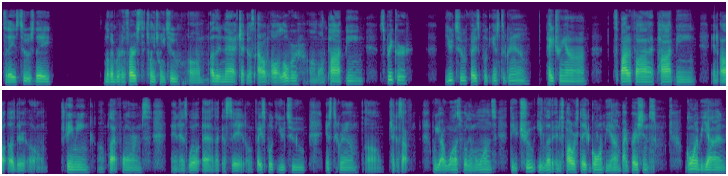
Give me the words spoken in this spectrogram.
Today is Tuesday, November the 1st, 2022. Um, other than that, check us out all over um, on Podbean, Spreaker, YouTube, Facebook, Instagram, Patreon, Spotify, Podbean, and all other um, streaming uh, platforms, and as well as, like I said, on Facebook, YouTube, Instagram. Um, check us out. We are one spoken ones, the true 11 in this power state, going beyond vibrations, going beyond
